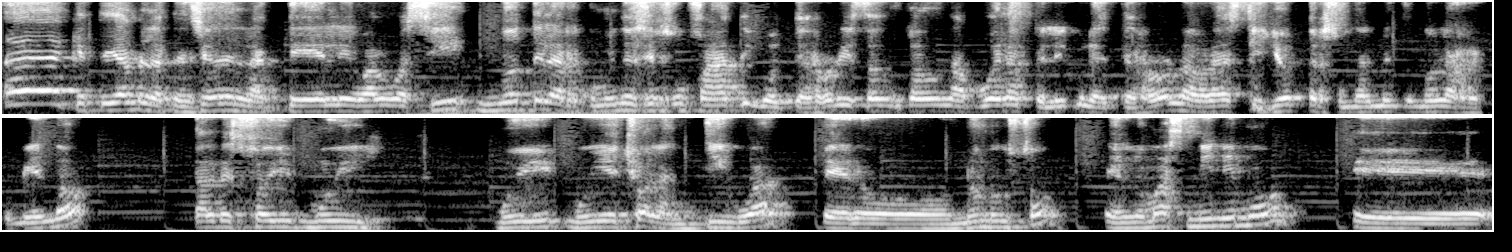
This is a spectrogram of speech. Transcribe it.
ah, que te llame la atención en la tele o algo así. No te la recomiendo si eres un fanático del terror y estás buscando una buena película de terror. La verdad es que yo personalmente no la recomiendo. Tal vez soy muy, muy, muy hecho a la antigua, pero no me gustó. En lo más mínimo, eh,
